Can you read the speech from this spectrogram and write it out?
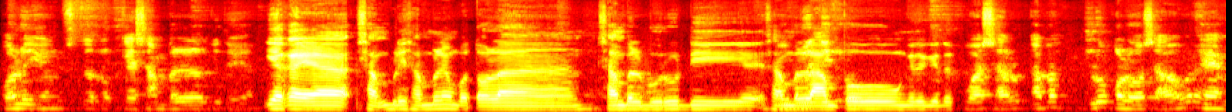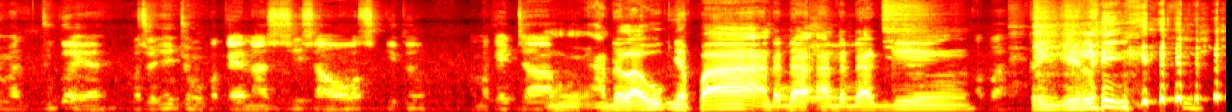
Oh lu yang kayak sambal gitu ya? ya kayak sam- beli sambal yang botolan sambal burudi sambal Oh, berarti lampung gitu-gitu Puasa lu apa? Lu kalau sahur hemat juga ya. Maksudnya cuma pakai nasi saus gitu sama kecap Hmm, ada lauknya pak ada da- Oh. ada daging apa? terenggiling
